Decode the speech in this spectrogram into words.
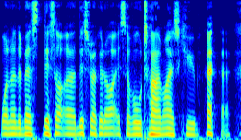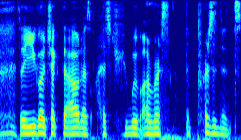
one of the best diss uh, diss record artists of all time, Ice Cube. so you go check that out. That's Ice Cube with Arrest the President.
